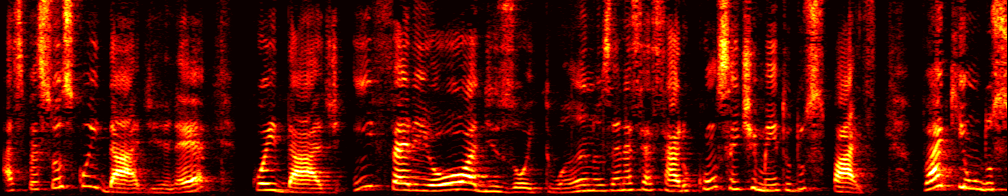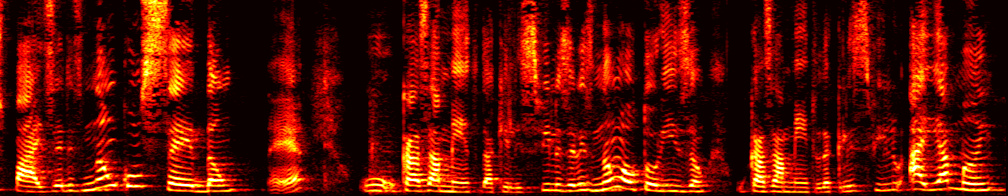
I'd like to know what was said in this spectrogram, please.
As pessoas com idade, né? Com idade inferior a 18 anos, é necessário o consentimento dos pais. Vai que um dos pais eles não concedam, né? O, o casamento daqueles filhos, eles não autorizam o casamento daqueles filhos, aí a mãe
